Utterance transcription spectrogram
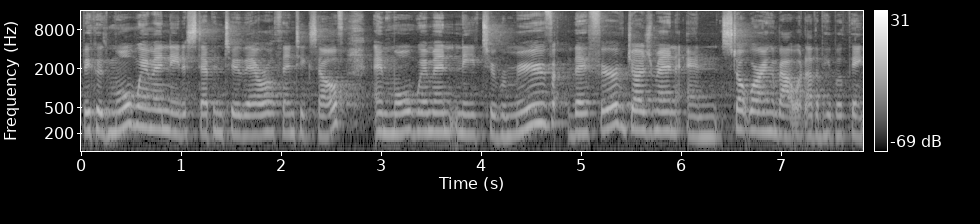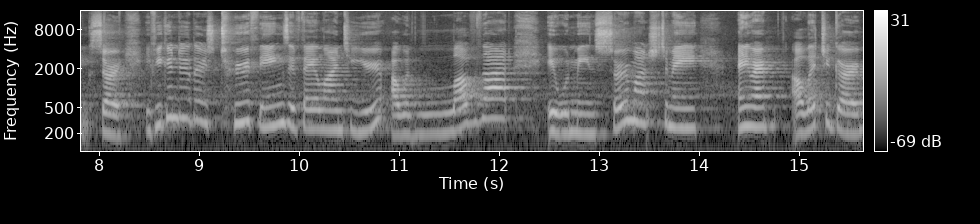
because more women need to step into their authentic self, and more women need to remove their fear of judgment and stop worrying about what other people think. So, if you can do those two things, if they align to you, I would love that. It would mean so much to me. Anyway, I'll let you go.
